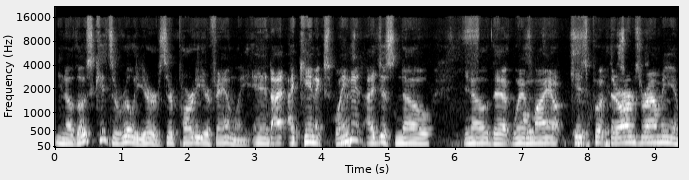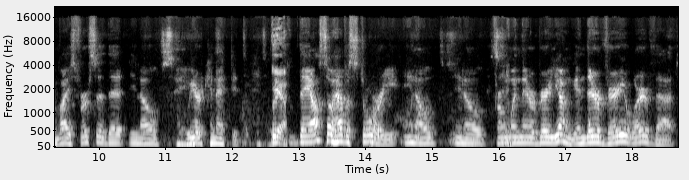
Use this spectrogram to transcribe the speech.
you know those kids are really yours they're part of your family and I, I can't explain it i just know you know that when my kids put their arms around me and vice versa that you know we are connected. But yeah. they also have a story you know you know from when they were very young and they're very aware of that.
